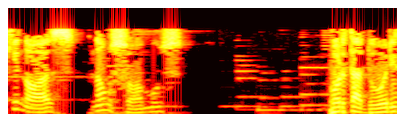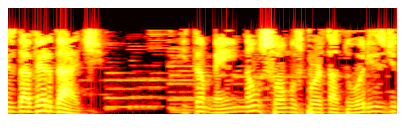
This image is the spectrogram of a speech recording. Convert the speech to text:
que nós não somos portadores da verdade e também não somos portadores de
